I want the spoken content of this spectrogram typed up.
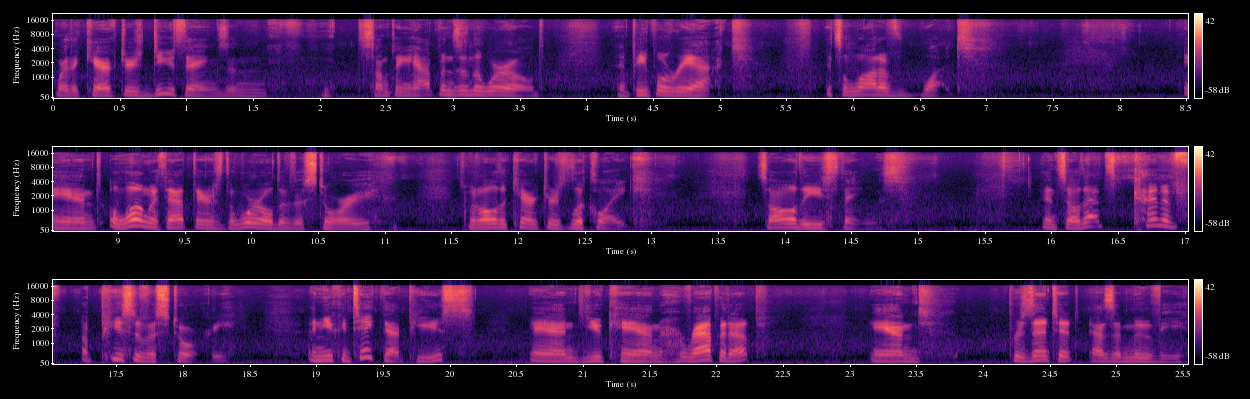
where the characters do things and something happens in the world and people react. It's a lot of what. And along with that, there's the world of the story. It's what all the characters look like. It's all these things. And so that's kind of a piece of a story. And you can take that piece and you can wrap it up and present it as a movie.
